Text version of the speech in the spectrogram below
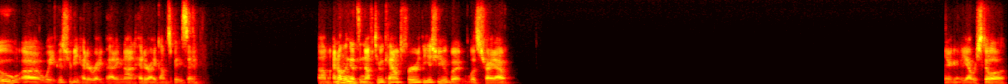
Oh, uh, wait, this should be header right padding, not header icon spacing. Um, I don't think that's enough to account for the issue, but let's try it out. There you go. Yeah, we're still a,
